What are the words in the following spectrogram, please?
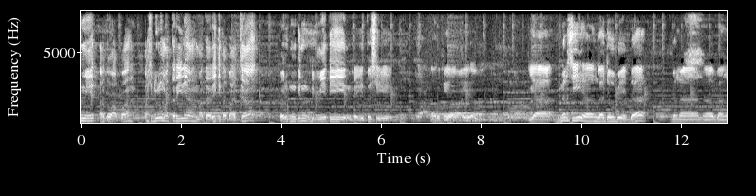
meet atau apa kasih dulu materinya. Materi kita baca baru mungkin dimitin kayak gitu sih. Oke, oke. Ya bener sih ya. Nggak jauh beda dengan eh, Bang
